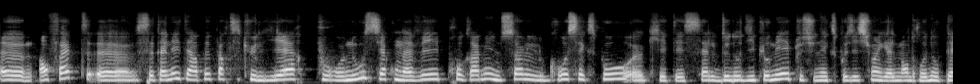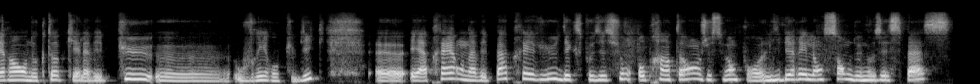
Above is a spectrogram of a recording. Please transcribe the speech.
Euh, en fait, euh, cette année était un peu particulière pour nous, c'est-à-dire qu'on avait programmé une seule grosse expo euh, qui était celle de nos diplômés, plus une exposition également de Renaud Perrin en octobre qu'elle avait pu euh, ouvrir au public. Euh, et après, on n'avait pas prévu d'exposition au printemps, justement pour libérer l'ensemble de nos espaces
